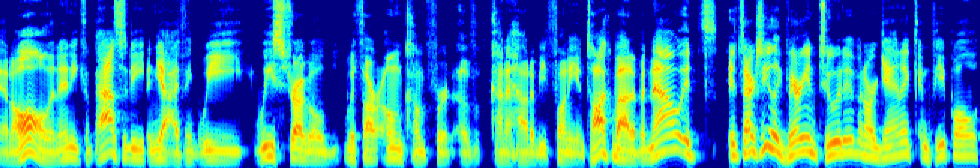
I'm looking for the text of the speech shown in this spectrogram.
at all in any capacity. And yeah, I think we we struggled with our own comfort of kind of how to be funny and talk about it. But now it's it's actually like very intuitive and organic, and people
